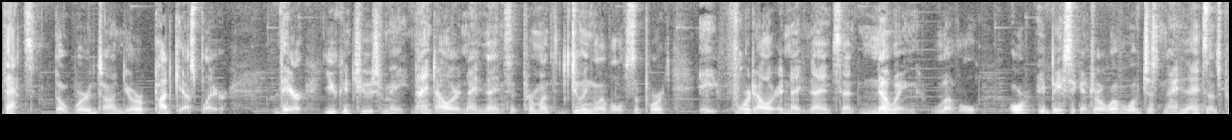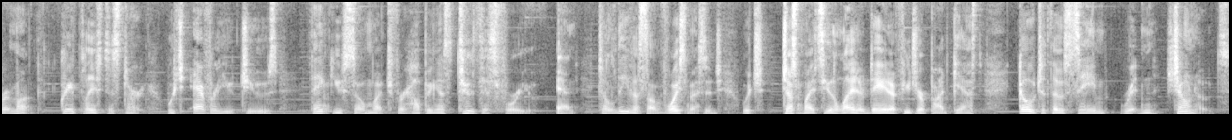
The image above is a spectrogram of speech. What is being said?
That's the words on your podcast player. There, you can choose from a $9.99 per month doing level of support, a $4.99 knowing level, or a basic intro level of just 99 cents per month. Great place to start, whichever you choose. Thank you so much for helping us do this for you. And to leave us a voice message, which just might see the light of day in a future podcast, go to those same written show notes.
